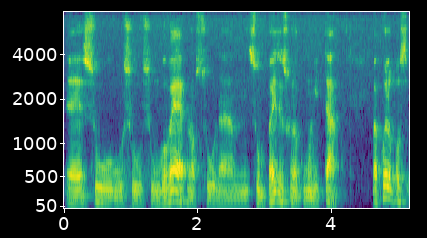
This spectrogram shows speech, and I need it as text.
eh, su, su, su, un governo, su, una, su, un paese, su una comunità, ma quello poss-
